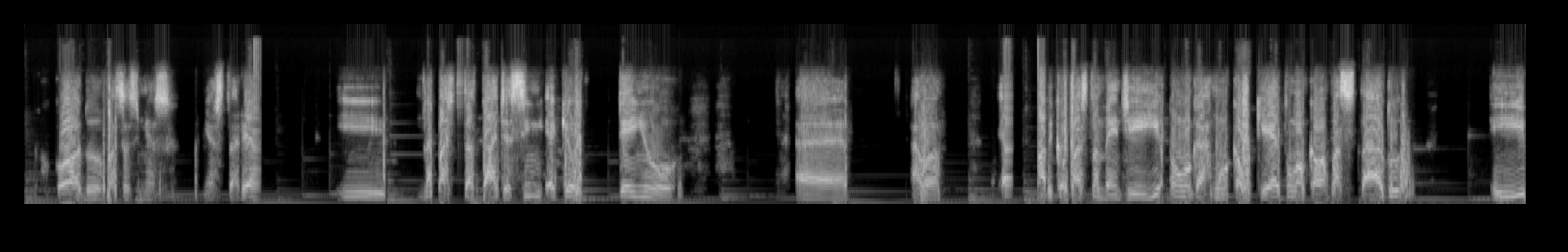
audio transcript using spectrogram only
eu acordo, faço as minhas, minhas tarefas, e na parte da tarde, assim, é que eu tenho é, a, hábito que eu faço também, de ir para um lugar, um local quieto, um local afastado, e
